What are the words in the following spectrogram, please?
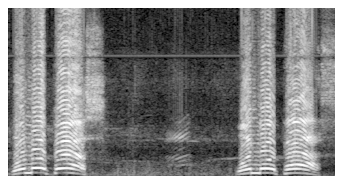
One more pass. One more pass.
